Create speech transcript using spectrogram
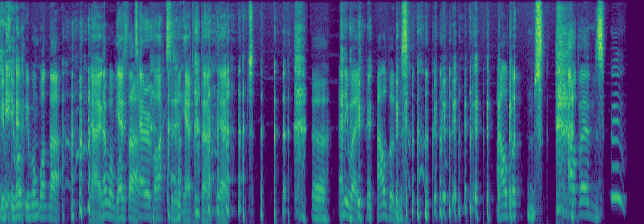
You, you won't, you won't want that. no, no one He wants that. Terrible accident he had with that. Yeah, anyway, albums. albums. albums. Woo.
